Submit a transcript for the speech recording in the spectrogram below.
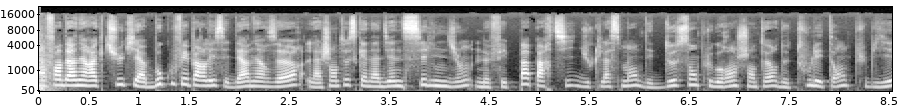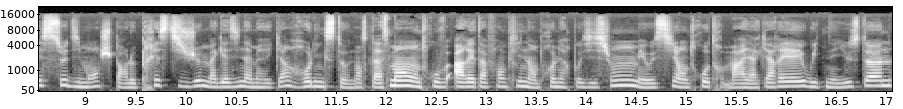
Enfin, dernière actu qui a beaucoup fait parler ces dernières heures, la chanteuse canadienne Céline Dion ne fait pas partie du classement des 200 plus grands chanteurs de tous les temps, publié ce dimanche par le prestigieux magazine américain Rolling Stone. Dans ce classement, on trouve Aretha Franklin en première position, mais aussi entre autres Mariah Carey, Whitney Houston,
